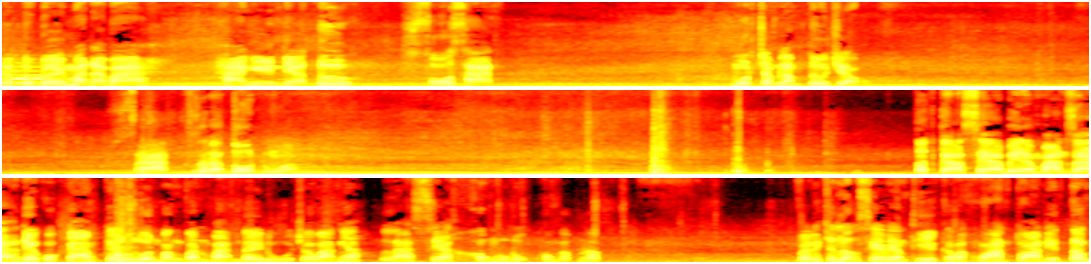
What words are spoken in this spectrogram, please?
Tiếp tục đây, Mazda 3 2004 số sàn. 154 triệu. Giá rất là tốt đúng không ạ? Tất cả xe bên em bán ra đều có cam kết luôn bằng văn bản đầy đủ cho bác nhé Là xe không đụng đụng, không gặp nước. Về cái chất lượng xe bên em thì các bác hoàn toàn yên tâm.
